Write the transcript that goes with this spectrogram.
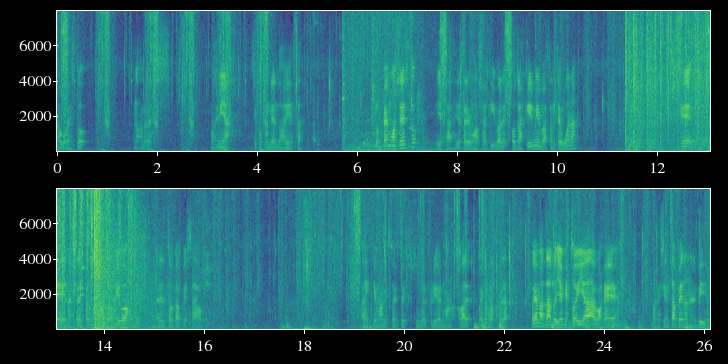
Hago esto. No, al revés. Madre mía, estoy confundiendo, ahí está. Rompemos esto y ya está, ya estaremos aquí, ¿vale? Otra Kirby bastante buena. Que eh, nos está disparando nuestro amigo. El toca pesado. Ay, qué mal estoy, estoy súper frío, hermano. Vale, voy a coger la escopeta. Voy a matarlo, ya que estoy ya para que, para que sienta pena en el vídeo.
